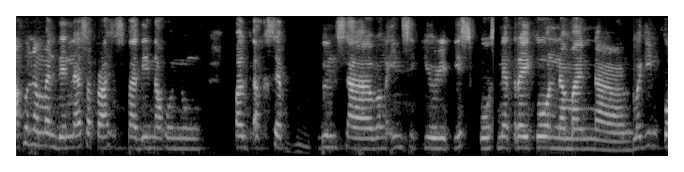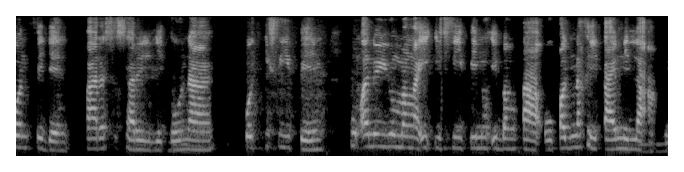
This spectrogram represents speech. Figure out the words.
Ako naman din, nasa process pa din ako nung pag-accept dun sa mga insecurities ko. Na-try ko naman na maging confident para sa sarili ko na huwag isipin kung ano yung mga iisipin ng ibang tao pag nakita nila ako.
